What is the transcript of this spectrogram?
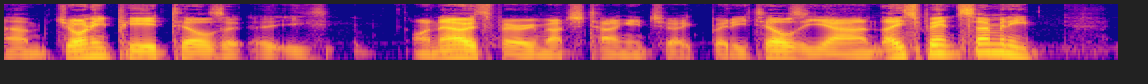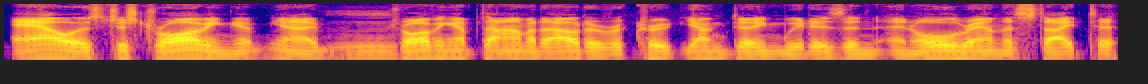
um, Johnny Peard tells a, he's, I know it's very much tongue in cheek, but he tells a yarn. They spent so many hours just driving, you know, driving up to Armidale to recruit young Dean Widders and, and all around the state to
